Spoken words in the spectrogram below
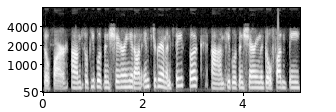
so far. Um, so people have been sharing it on Instagram and Facebook. Um, people have been sharing the GoFundMe.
